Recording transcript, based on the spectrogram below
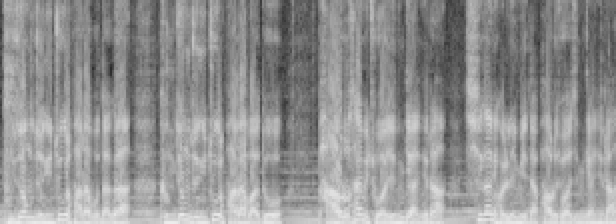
부정적인 쪽을 바라보다가 긍정적인 쪽을 바라봐도 바로 삶이 좋아지는 게 아니라 시간이 걸립니다. 바로 좋아지는 게 아니라.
